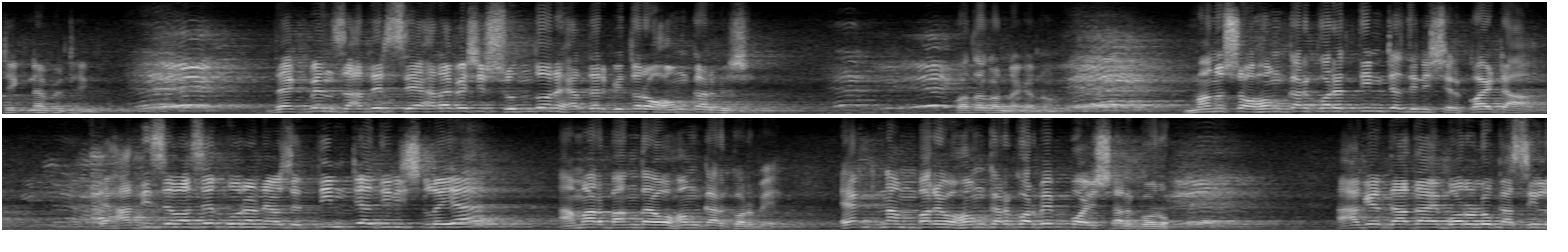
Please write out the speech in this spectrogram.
ঠিক না বে ঠিক? দেখবেন যাদের চেহারা বেশি সুন্দর হাতের ভিতরে অহংকার বেশি। কথা কর না কেন? মানুষ অহংকার করে তিনটা জিনিসের, কয়টা? এ হাদিসেও আছে কোরআনে আছে, তিনটা জিনিস লইয়া আমার বান্দায় অহংকার করবে। এক নাম্বারে অহংকার করবে পয়সার গরম। আগে দাদায় বড় লোক আসিল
